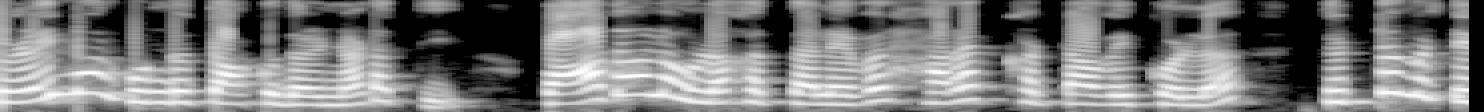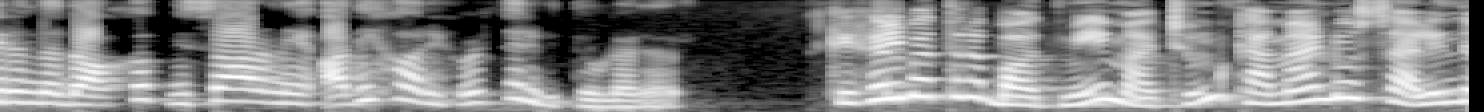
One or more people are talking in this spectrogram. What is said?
கிளைமோர் குண்டு தாக்குதல் நடத்தி பாதாள உலக தலைவர் ஹரக் கட்டாவை கொல்ல திட்டமிட்டிருந்ததாக விசாரணை அதிகாரிகள் தெரிவித்துள்ளனர். கிகல்பத்ர பாத்மே மற்றும் கமாண்டோ சலிந்த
